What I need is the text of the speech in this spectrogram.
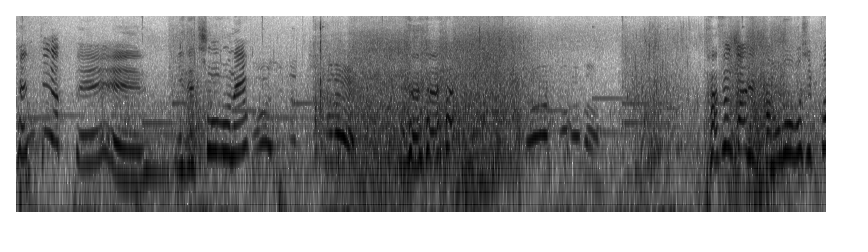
팬티 같아 이제 충분해? 어 이제 충분해. 가슴까지 담그고 싶어?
